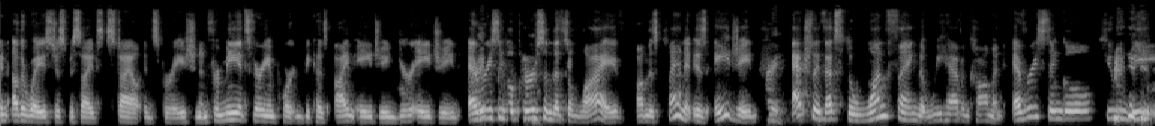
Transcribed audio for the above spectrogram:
In other ways just besides style inspiration and for me it's very important because i'm aging you're aging every single person that's alive on this planet is aging. Right. actually that's the one thing that we have in common. Every single human being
